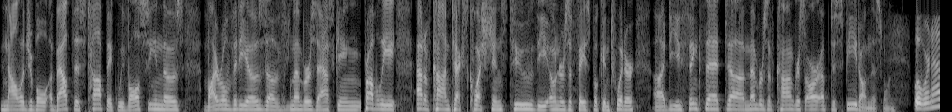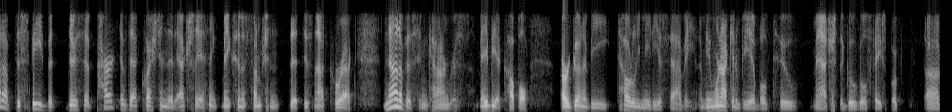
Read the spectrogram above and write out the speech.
knowledgeable about this topic? We've all seen those viral videos of members asking probably out of context questions to the owners of Facebook and Twitter. Uh, do you think that uh, members of Congress are up to speed on this one? Well, we're not up to speed, but there's a part of that question that actually I think makes an assumption that is not correct. None of us in Congress maybe a couple, are going to be totally media savvy. I mean, we're not going to be able to match the Google, Facebook uh,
